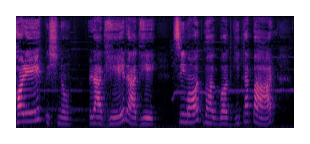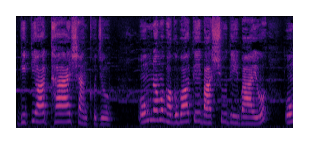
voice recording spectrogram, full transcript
হরে কৃষ্ণ। রাধে রাধে। শ্রীমদ্ ভাগবত গীতা পাঠ, দ্বিতীয় অধ্যায় সাংখ্যযোগ ওং নম ভগবতে বাসুদেবায়, ওং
